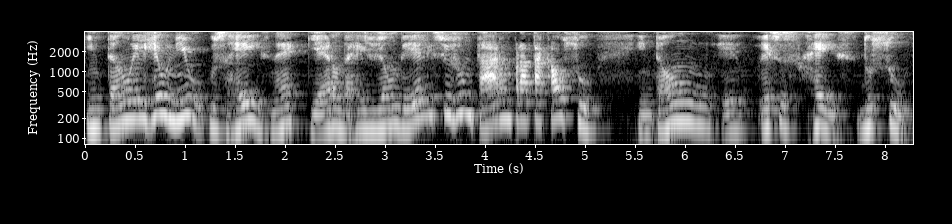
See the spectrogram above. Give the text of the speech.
Então ele reuniu os reis, né, que eram da região dele, e se juntaram para atacar o sul. Então esses reis do sul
